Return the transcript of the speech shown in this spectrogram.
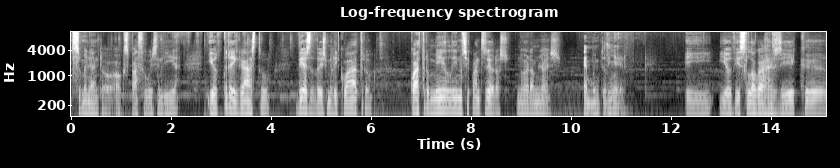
semelhante ao, ao que se passa hoje em dia, eu terei gasto desde 2004 4 mil e não sei quantos euros no Euro Milhões. É muito dinheiro. E, e eu disse logo à Regi que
